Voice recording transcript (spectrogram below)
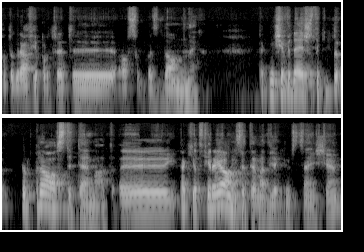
fotografie, portrety osób bezdomnych tak mi się wydaje, że taki prosty temat, yy, taki otwierający temat w jakimś sensie.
